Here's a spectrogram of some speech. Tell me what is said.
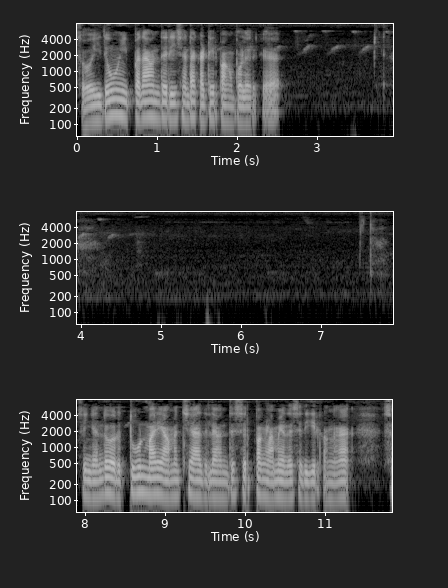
ஸோ இதுவும் இப்போ தான் வந்து ரீசெண்டாக கட்டியிருப்பாங்க போல இருக்கு. ஸோ இங்கே வந்து ஒரு தூண் மாதிரி அமைச்சு அதில் வந்து சிற்பங்களாமே வந்து செதுக்கியிருக்காங்க. ஸோ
